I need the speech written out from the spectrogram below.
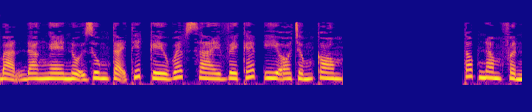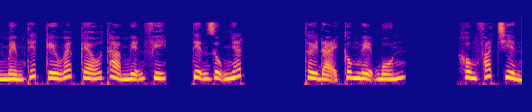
Bạn đang nghe nội dung tại thiết kế website wio.com. Top 5 phần mềm thiết kế web kéo thả miễn phí, tiện dụng nhất. Thời đại công nghệ 4. Không phát triển,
